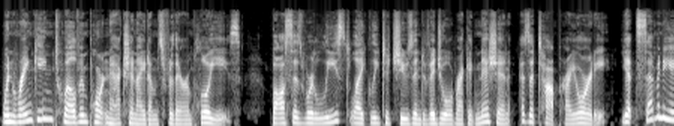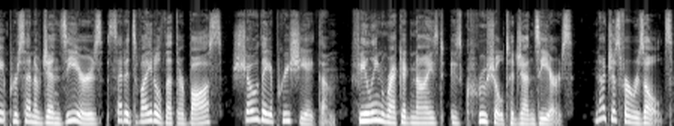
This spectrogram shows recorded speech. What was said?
When ranking 12 important action items for their employees, bosses were least likely to choose individual recognition as a top priority. Yet 78% of Gen Zers said it's vital that their boss show they appreciate them. Feeling recognized is crucial to Gen Zers, not just for results,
